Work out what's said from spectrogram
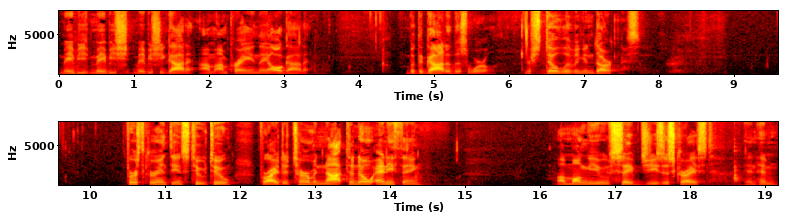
Maybe, maybe, she, maybe she got it. I'm, I'm praying they all got it. But the God of this world. They're still living in darkness. 1 Corinthians 2 2. For I determined not to know anything among you save Jesus Christ and Him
